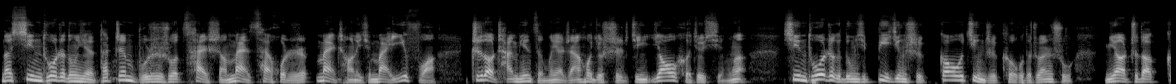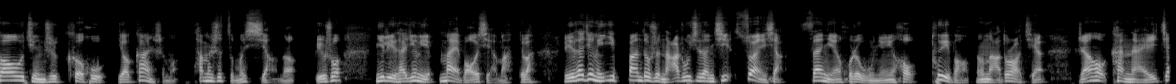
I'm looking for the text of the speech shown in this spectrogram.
那信托这东西，它真不是说菜市场卖菜或者是卖场里去卖衣服啊，知道产品怎么样，然后就使劲吆喝就行了。信托这个东西毕竟是高净值客户的专属，你要知道高净值客户要干什么，他们是怎么想的。比如说你理财经理卖保险嘛，对吧？理财经理一般都是拿出计算机算一下，三年或者五年以后退保能拿多少钱，然后看哪一家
